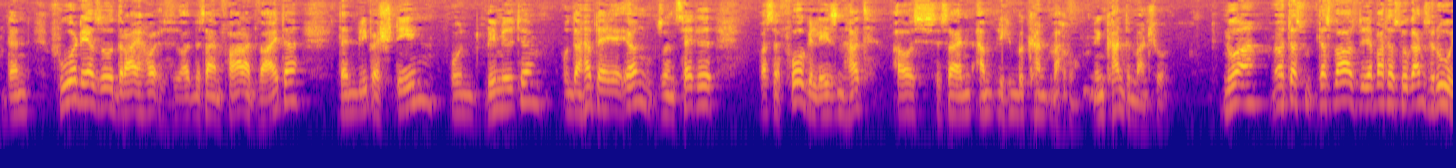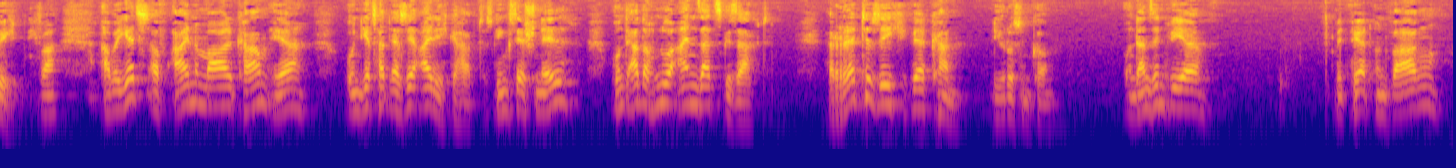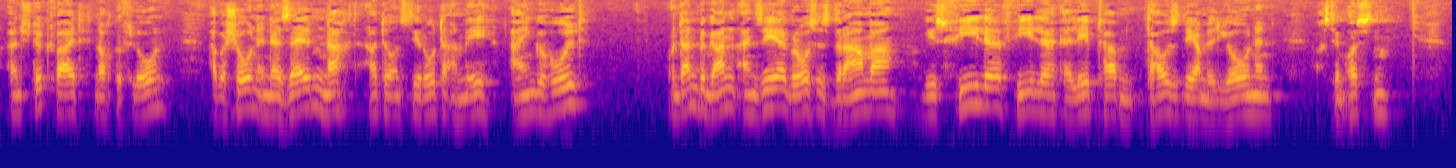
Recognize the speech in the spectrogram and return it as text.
Und dann fuhr der so drei mit seinem Fahrrad weiter, dann blieb er stehen und bimmelte und dann hat er irgend so einen Zettel, was er vorgelesen hat aus seinen amtlichen Bekanntmachungen. Den kannte man schon. Nur, das, das war, der war das so ganz ruhig, nicht wahr? Aber jetzt auf einmal kam er und jetzt hat er sehr eilig gehabt. Es ging sehr schnell und er hat auch nur einen Satz gesagt. Rette sich, wer kann. Die Russen kommen. Und dann sind wir mit Pferd und Wagen ein Stück weit noch geflohen, aber schon in derselben Nacht hatte uns die Rote Armee eingeholt. Und dann begann ein sehr großes Drama, wie es viele, viele erlebt haben, Tausende, ja Millionen aus dem Osten.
